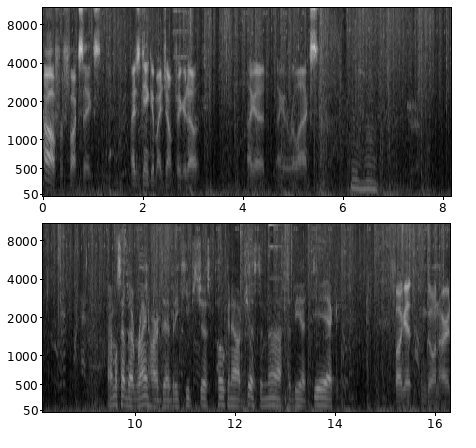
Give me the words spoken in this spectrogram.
Oh, for fuck's sakes. I just can't get my jump figured out. I gotta, I gotta relax. Mm-hmm. I almost have that Reinhardt dead, but he keeps just poking out just enough to be a dick. Fuck it, I'm going hard.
